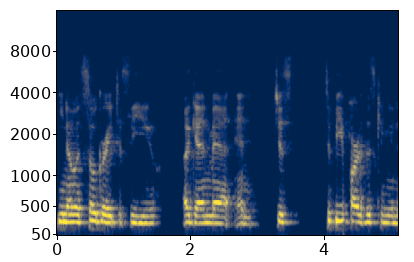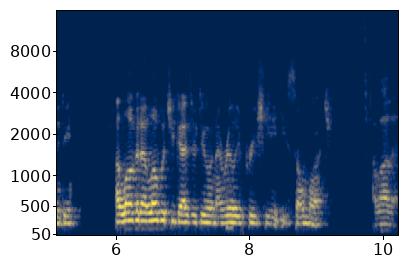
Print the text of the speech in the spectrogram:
you know it's so great to see you again, Matt, and just to be part of this community. I love it. I love what you guys are doing. I really appreciate you so much. I love it.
